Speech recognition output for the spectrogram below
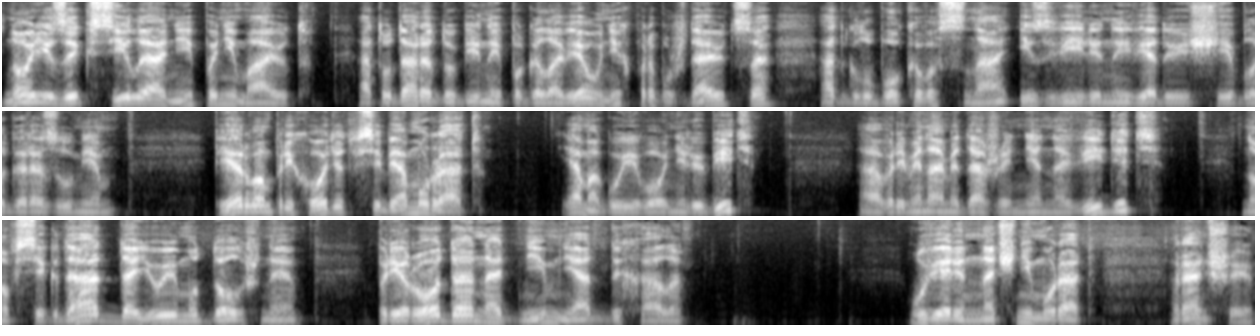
Но язык силы они понимают. От удара дубиной по голове у них пробуждаются от глубокого сна извилины, ведающие благоразумием. Первым приходит в себя Мурат. Я могу его не любить, а временами даже ненавидеть, но всегда отдаю ему должное. Природа над ним не отдыхала. Уверен, начни, Мурат, раньше,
